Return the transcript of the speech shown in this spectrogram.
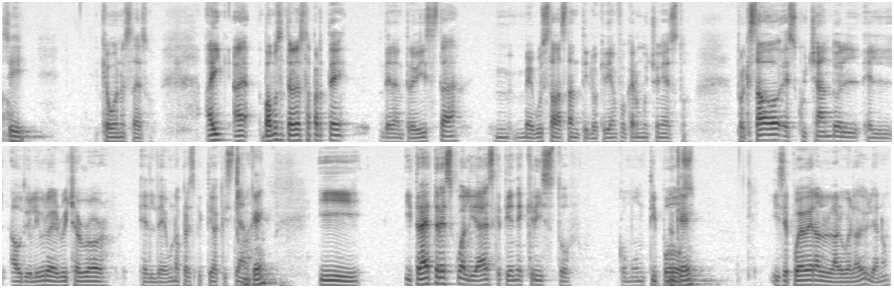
Sí. Qué bueno está eso. Hay, ah, vamos a entrar a esta parte de la entrevista. Me gusta bastante y lo quería enfocar mucho en esto. Porque he estado escuchando el, el audiolibro de Richard Rohr, el de Una perspectiva cristiana. Okay. Y, y, trae tres cualidades que tiene Cristo como un tipo Y se puede ver a lo largo de la Biblia, ¿no?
